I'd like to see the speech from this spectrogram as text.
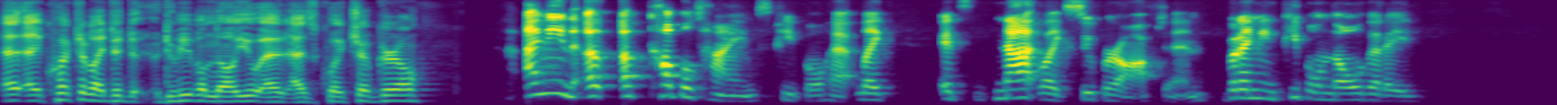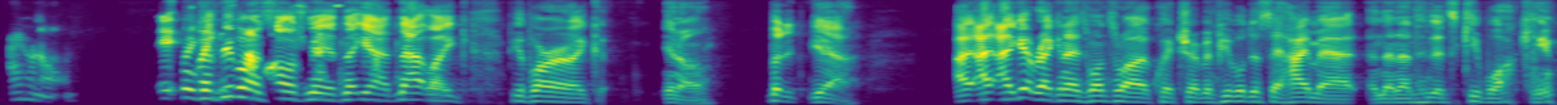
at, at Kwik Trip? Like, do, people know you as, as Kwik Trip Girl? I mean, a, a couple times people have, like, it's not like super often, but I mean, people know that I, I don't know. It, because like, people on social media, it's not, yeah, it's not like people are like, you know, but it, yeah. I, I get recognized once in a while at Kwik Trip, and people just say hi, Matt, and then I just keep walking,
